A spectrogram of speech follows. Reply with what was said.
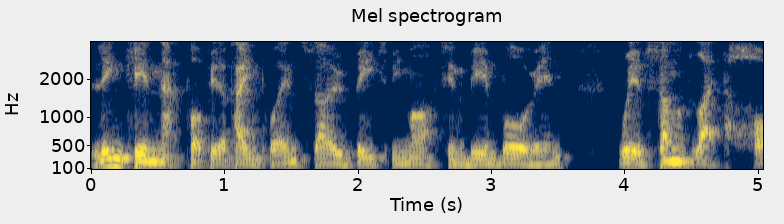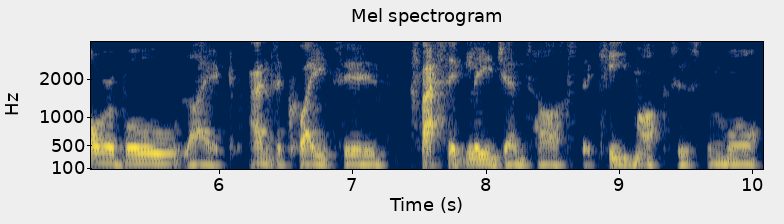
linking that popular pain point, so B2B marketing being boring, with some of like the horrible, like antiquated, classic lead gen tasks that keep marketers from more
